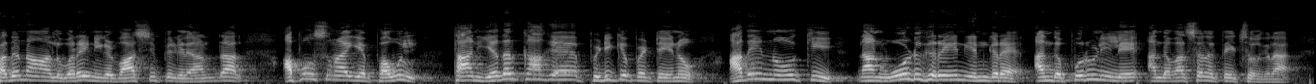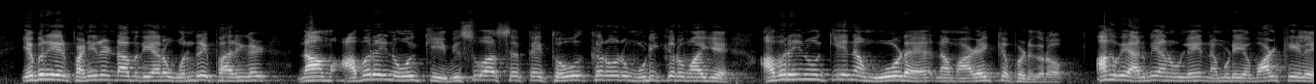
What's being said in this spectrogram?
பதினாலு வரை நீங்கள் வாசிப்பீர்கள் என்றால் அப்போசனாகிய பவுல் தான் எதற்காக பிடிக்கப்பட்டேனோ அதை நோக்கி நான் ஓடுகிறேன் என்கிற அந்த பொருளிலே அந்த வசனத்தை சொல்கிறார். எபிரேயர் பனிரெண்டாம் அதிகாரம் ஒன்றை பாருங்கள். நாம் அவரை நோக்கி விசுவாசத்தை துவக்கிறோரும் முடிக்கிறோமாகிய அவரை நோக்கியே நாம் ஓட நாம் அழைக்கப்படுகிறோம். ஆகவே அருமையான உள்ளே நம்முடைய வாழ்க்கையில்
